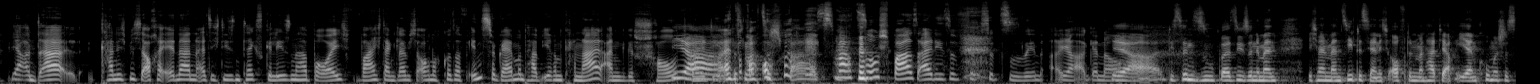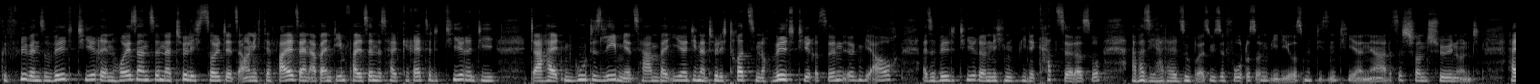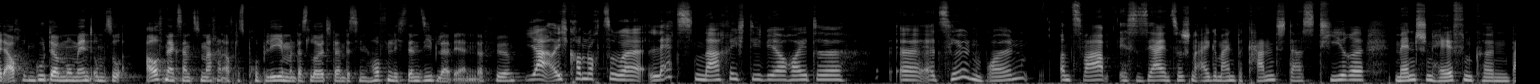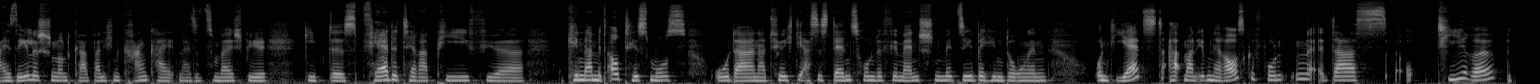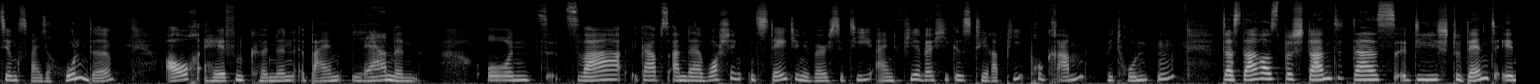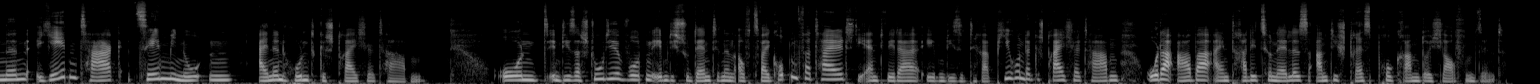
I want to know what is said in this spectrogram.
Ja, und da kann ich mich auch erinnern, als ich diesen Text gelesen habe bei euch, war ich dann, glaube ich, auch noch kurz auf Instagram und habe ihren Kanal angeschaut. Ja, das einfach, macht so Spaß. es macht so Spaß, all diese Füchse zu sehen. Ja, genau. Ja, die sind super süß. Und ich meine, ich mein, man sieht es ja nicht oft und man hat ja auch eher ein komisches Gefühl, wenn so Wildtiere in Häusern sind. Natürlich sollte jetzt auch nicht der Fall sein, aber in dem Fall sind es halt gerettete Tiere, die da halt ein gutes Leben jetzt haben bei ihr, die natürlich trotzdem noch Wildtiere sind, irgendwie auch. Also wilde Tiere und nicht wie eine Katze oder so. Aber sie hat halt super süße Fotos und Videos mit diesen Tieren. Ja, das ist schon schön und halt auch ein guter Moment, um so aufmerksam zu machen auf das Problem und dass Leute da ein bisschen hoffentlich sensibler werden dafür. Ja, ich komme noch zur letzten Nachricht, die wir heute äh, erzählen wollen. Und zwar ist es ja inzwischen allgemein bekannt, dass Tiere Menschen helfen können bei seelischen und körperlichen Krankheiten. Also zum Beispiel gibt es Pferdetherapie für Kinder mit Autismus oder natürlich die Assistenzhunde für Menschen mit Sehbehinderungen. Und jetzt hat man eben herausgefunden, dass Tiere bzw. Hunde auch helfen können beim Lernen. Und zwar gab es an der Washington State University ein vierwöchiges Therapieprogramm mit Hunden, das daraus bestand, dass die Studentinnen jeden Tag zehn Minuten einen Hund gestreichelt haben. Und in dieser Studie wurden eben die Studentinnen auf zwei Gruppen verteilt, die entweder eben diese Therapiehunde gestreichelt haben oder aber ein traditionelles Anti-Stress-Programm durchlaufen sind.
